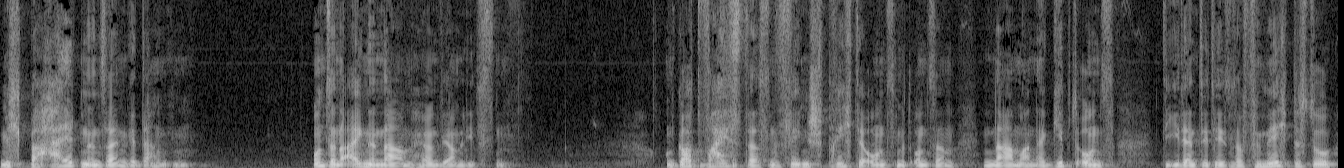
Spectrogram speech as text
mich behalten in seinen Gedanken. Unseren eigenen Namen hören wir am liebsten. Und Gott weiß das und deswegen spricht er uns mit unserem Namen an. Er gibt uns die Identität und sagt, für mich bist du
